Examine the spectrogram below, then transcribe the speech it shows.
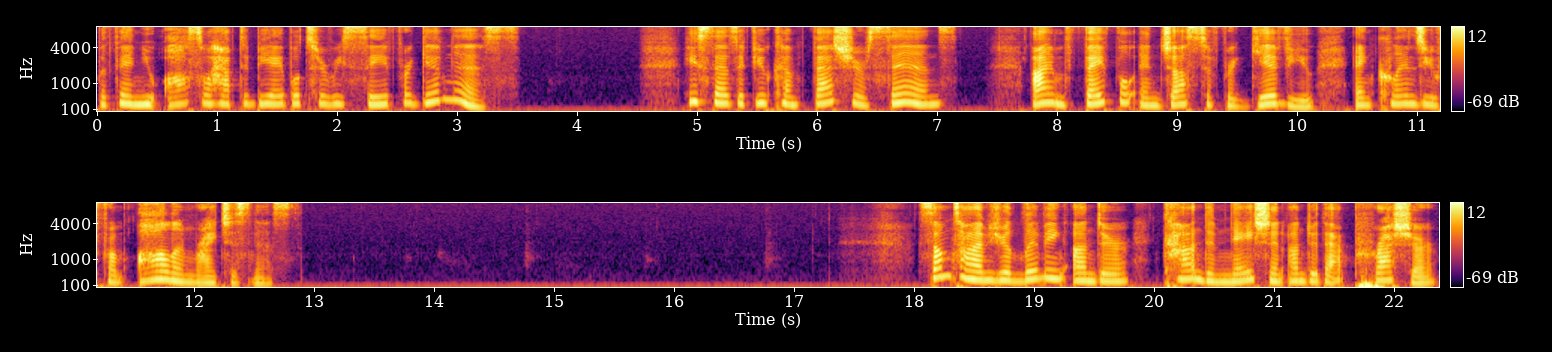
But then you also have to be able to receive forgiveness. He says, If you confess your sins, I am faithful and just to forgive you and cleanse you from all unrighteousness. Sometimes you're living under condemnation, under that pressure,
